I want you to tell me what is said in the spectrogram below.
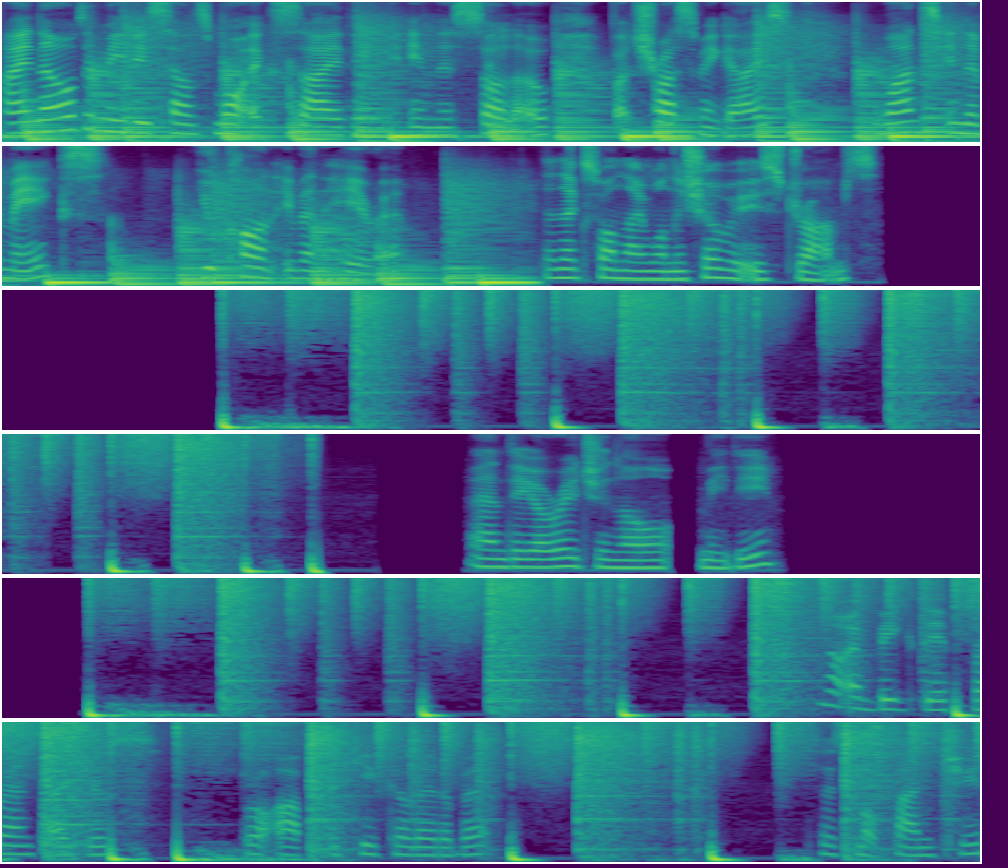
I know the MIDI sounds more exciting in the solo, but trust me guys, once in the mix, you can't even hear it. The next one I want to show you is drums. and the original MIDI. Not a big difference, I just brought up the kick a little bit so it's not punchy.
